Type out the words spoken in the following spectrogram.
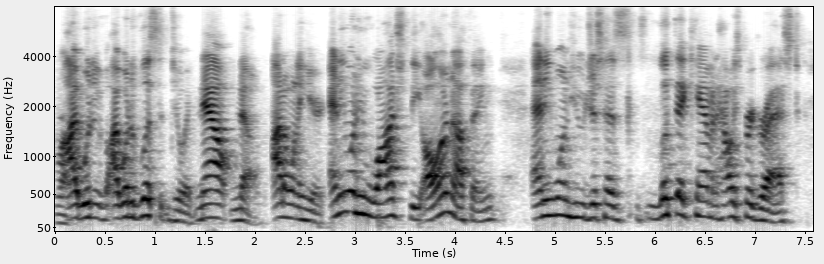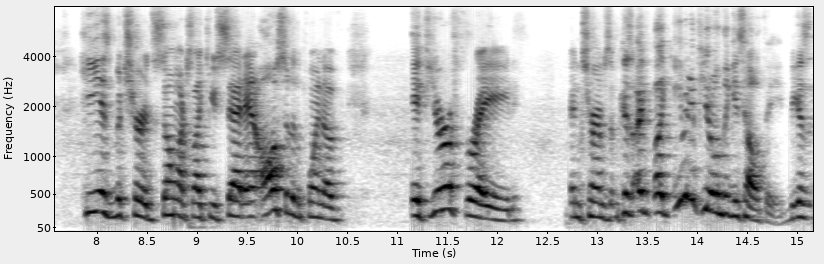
I would have I would have listened to it. Now, no, I don't want to hear it. Anyone who watched the All or Nothing, anyone who just has looked at Cam and how he's progressed, he has matured so much, like you said, and also to the point of if you're afraid in terms of because I like even if you don't think he's healthy, because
